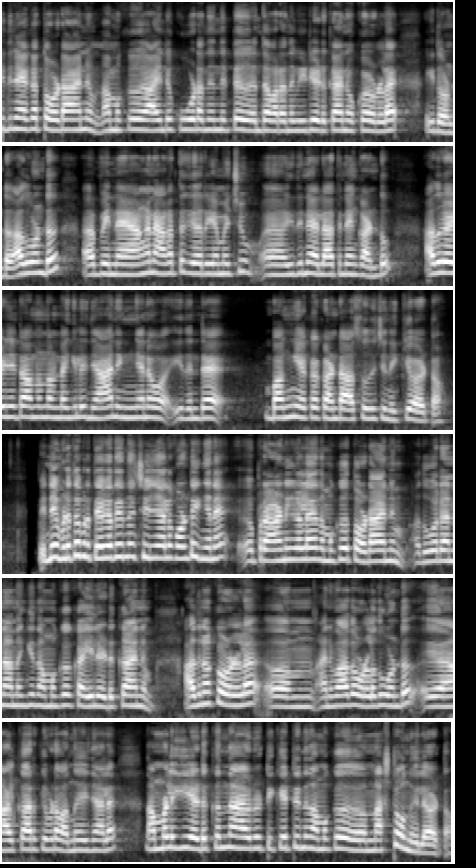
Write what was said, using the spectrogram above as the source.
ഇതിനെയൊക്കെ തൊടാനും നമുക്ക് അതിന്റെ കൂടെ നിന്നിട്ട് എന്താ പറയുന്നത് വീഡിയോ എടുക്കാനും ഒക്കെ ഉള്ള ഇതുണ്ട്. അതുകൊണ്ട് പിന്നെ അങ്ങനെ അകത്ത് കയറിയമ്മച്ചും ഇതിനെ എല്ലാത്തിനെയും കണ്ടു. അത് കഴിഞ്ഞിട്ടാണെന്നുണ്ടെങ്കിൽ ഞാൻ ഇങ്ങനെ ഇതിന്റെ ഭംഗിയൊക്കെ കണ്ട് ആസ്വദിച്ച് നിൽക്കുക കേട്ടോ. പിന്നെ ഇവിടുത്തെ പ്രത്യേകത എന്ന് വെച്ച് കഴിഞ്ഞാൽ കൊണ്ട് ഇങ്ങനെ പ്രാണികളെ നമുക്ക് തൊടാനും അതുപോലെ തന്നെ ആണെങ്കിൽ നമുക്ക് കയ്യിലെടുക്കാനും അതിനൊക്കെ ഉള്ള അനുവാദം ഉള്ളത് കൊണ്ട് ആൾക്കാർക്ക് ഇവിടെ വന്നു കഴിഞ്ഞാൽ നമ്മൾ ഈ എടുക്കുന്ന ആ ഒരു ടിക്കറ്റിന് നമുക്ക് നഷ്ടമൊന്നുമില്ല കേട്ടോ.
